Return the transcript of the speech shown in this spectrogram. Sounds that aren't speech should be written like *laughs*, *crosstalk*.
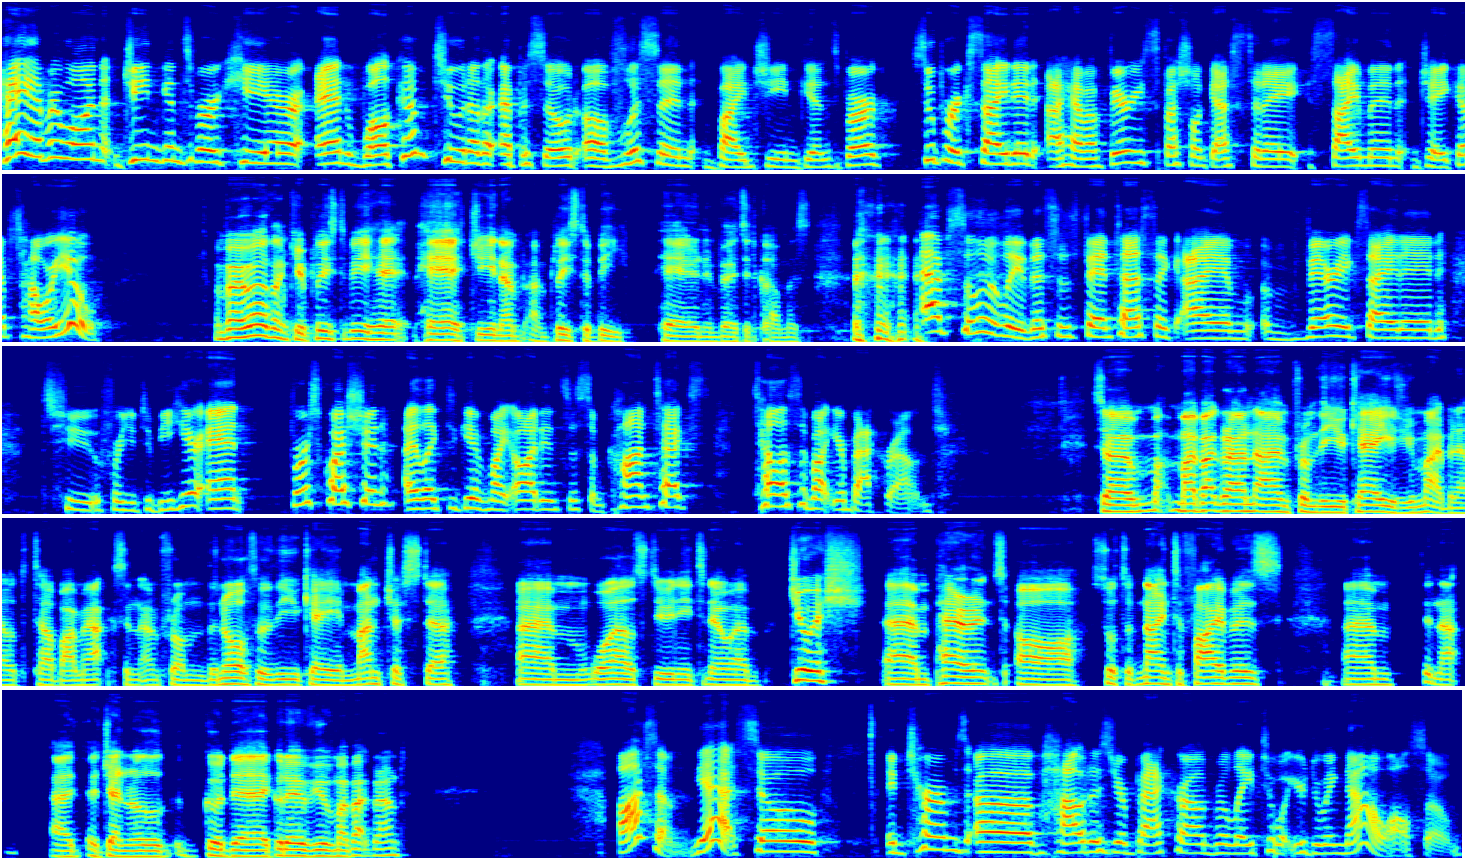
Hey everyone, Gene Ginsburg here, and welcome to another episode of Listen by Gene Ginsburg. Super excited. I have a very special guest today, Simon Jacobs. How are you? I'm very well, thank you. Pleased to be here, here Gene. I'm, I'm pleased to be here in inverted commas. *laughs* Absolutely. This is fantastic. I am very excited to for you to be here. And first question, I like to give my audiences some context. Tell us about your background. So my background, I'm from the UK, as you might have been able to tell by my accent. I'm from the north of the UK in Manchester. Um, what else do you need to know? I'm Jewish. Um, parents are sort of nine to fivers. Um, isn't that a, a general good uh, good overview of my background? Awesome. Yeah. So in terms of how does your background relate to what you're doing now, also?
